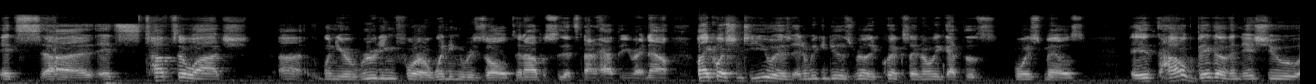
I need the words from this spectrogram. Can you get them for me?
it's uh, it's tough to watch uh, when you're rooting for a winning result, and obviously that's not happening right now. My question to you is, and we can do this really quick, because I know we got those voicemails. Is, how big of an issue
